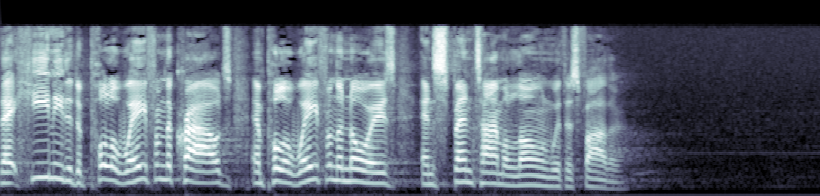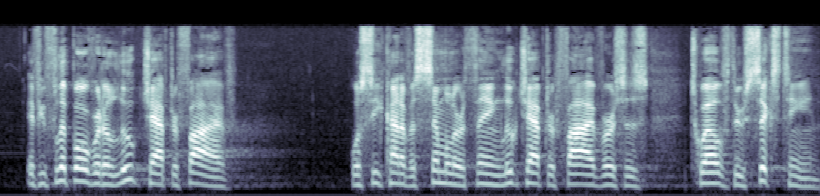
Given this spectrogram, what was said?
that he needed to pull away from the crowds and pull away from the noise and spend time alone with his father. If you flip over to Luke chapter 5, we'll see kind of a similar thing. Luke chapter 5, verses 12 through 16.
